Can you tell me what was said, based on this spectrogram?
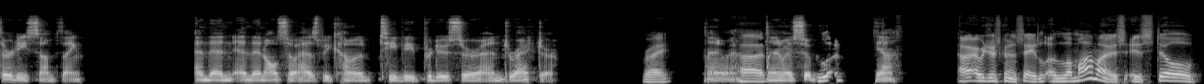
30 something, and then and then also has become a TV producer and director. right. Anyway, Uh, anyway, so yeah, I was just going to say, La La Mama is, is still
